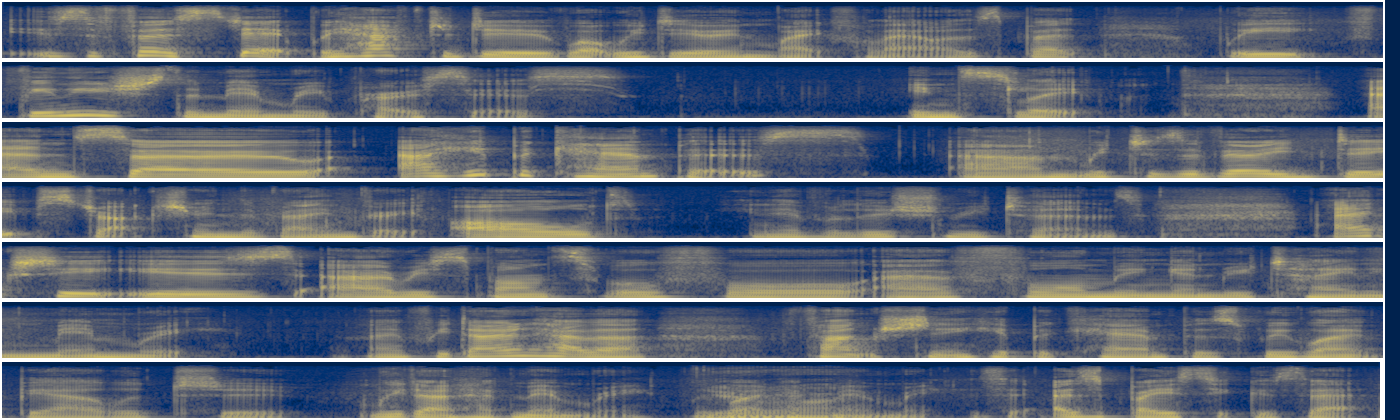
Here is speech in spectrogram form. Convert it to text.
is the first step. We have to do what we do in wakeful hours, but we finish the memory process in sleep. And so our hippocampus, um, which is a very deep structure in the brain, very old in evolutionary terms, actually is uh, responsible for uh, forming and retaining memory. And if we don't have a functioning hippocampus, we won't be able to. We don't have memory. We Yeah, won't have memory. It's as basic as that.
